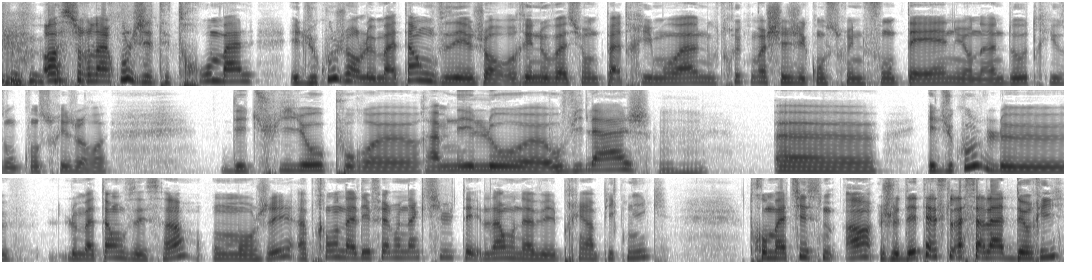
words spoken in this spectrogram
oh, sur la route, j'étais trop mal. Et du coup, genre, le matin, on faisait genre rénovation de patrimoine ou truc. Moi, je sais, j'ai construit une fontaine. Il y en a d'autres, ils ont construit genre des tuyaux pour euh, ramener l'eau euh, au village. Mhm. Euh, et du coup, le, le matin, on faisait ça, on mangeait. Après, on allait faire une activité. Là, on avait pris un pique-nique. Traumatisme 1, je déteste la salade de riz.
